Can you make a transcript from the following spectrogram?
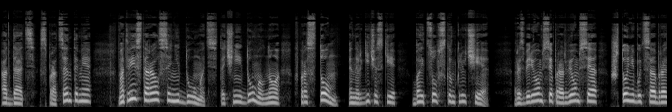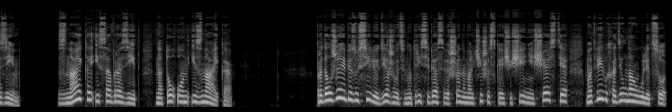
отдать с процентами, Матвей старался не думать, точнее думал, но в простом, энергически бойцовском ключе. Разберемся, прорвемся, что-нибудь сообразим. Знайка и сообразит, на то он и знайка. Продолжая без усилий удерживать внутри себя совершенно мальчишеское ощущение счастья, Матвей выходил на улицу,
